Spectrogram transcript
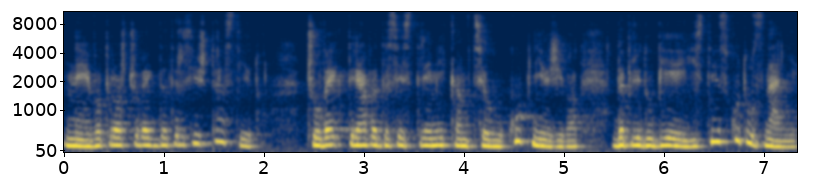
Не е въпрос човек да търси щастието. Човек трябва да се стреми към целокупния живот, да придобие истинското знание,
